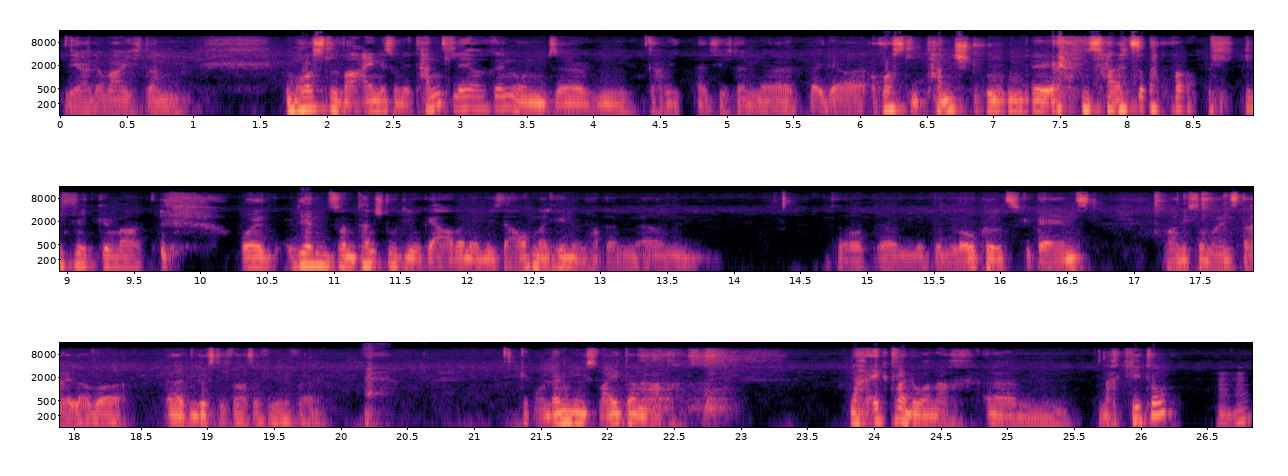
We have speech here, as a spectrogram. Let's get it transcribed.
ja, da war ich dann im Hostel war eine so eine Tanzlehrerin und ähm, da habe ich natürlich dann äh, bei der Hostel-Tanzstunde Salsa mitgemacht. Und die hatten so ein Tanzstudio gearbeitet bin ich da auch mal hin und habe dann ähm, dort ähm, mit den Locals gedanced. War nicht so mein Style, aber äh, lustig war es auf jeden Fall. Genau, und dann ging es weiter nach, nach Ecuador, nach, ähm, nach Quito. Mhm.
